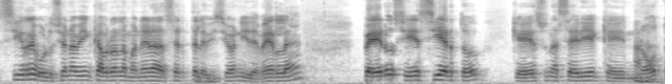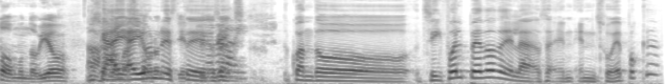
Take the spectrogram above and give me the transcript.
sí revoluciona bien cabrón la manera de hacer televisión y de verla. Pero sí es cierto que es una serie que no Ajá. todo el mundo vio. Aunque hay, hay un, este, o sea, cuando, sí fue el pedo de la, o sea, en, en su época,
